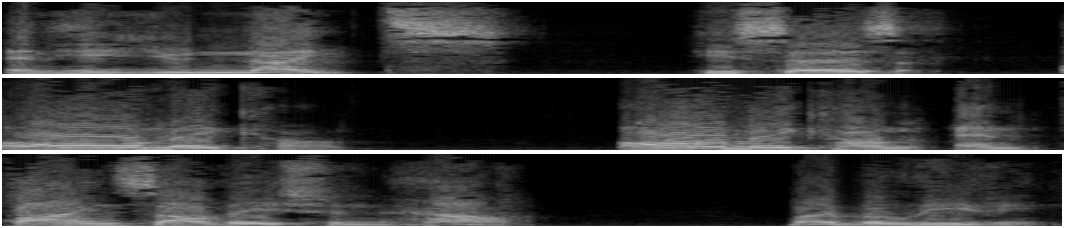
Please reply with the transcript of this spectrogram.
and he unites. He says, all may come. All may come and find salvation. How? By believing,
